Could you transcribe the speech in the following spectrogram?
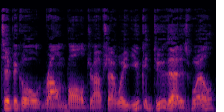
typical round ball drop shot weight. You could do that as well,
